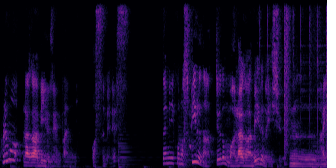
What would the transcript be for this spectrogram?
これもラガービール全般におすすめです。ちなみにこのスピルナーっていうのもまあラガービールの一種ですね。うんはい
